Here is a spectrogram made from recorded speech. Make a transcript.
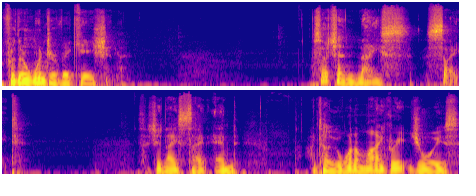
for their winter vacation. Such a nice sight. Such a nice sight. And I'll tell you, one of my great joys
